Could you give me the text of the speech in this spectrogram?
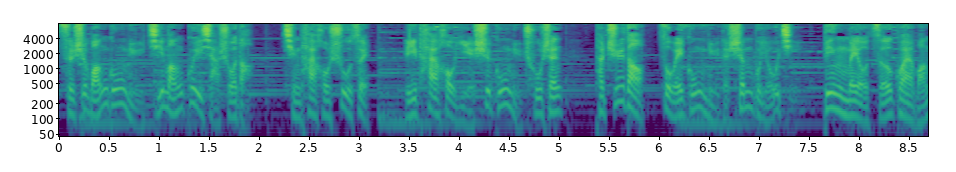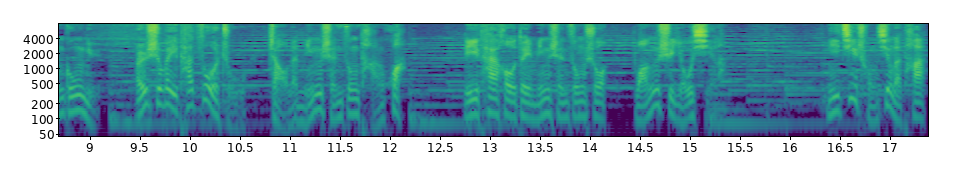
此时王宫女急忙跪下说道：“请太后恕罪。”李太后也是宫女出身。他知道作为宫女的身不由己，并没有责怪王宫女，而是为她做主，找了明神宗谈话。李太后对明神宗说：“王氏有喜了，你既宠幸了她，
